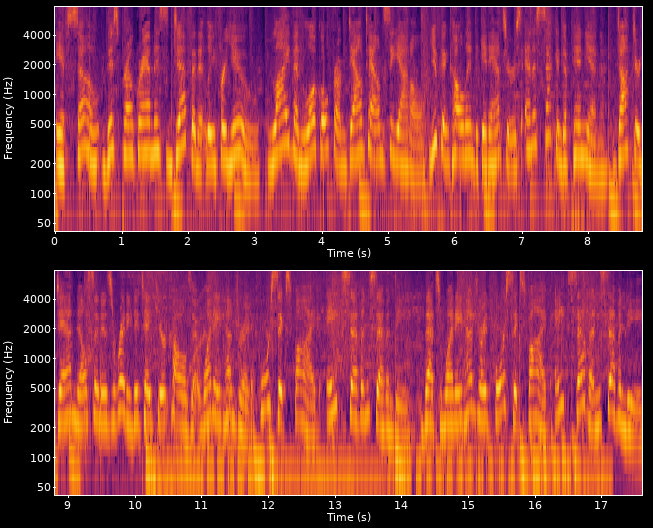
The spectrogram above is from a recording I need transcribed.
If so, this program is definitely for you. Live and local from downtown Seattle, you can call in to get answers and a second opinion. Dr. Dan Nelson is ready to take your calls at 1 800 465 8770. That's 1 800 465 8770.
